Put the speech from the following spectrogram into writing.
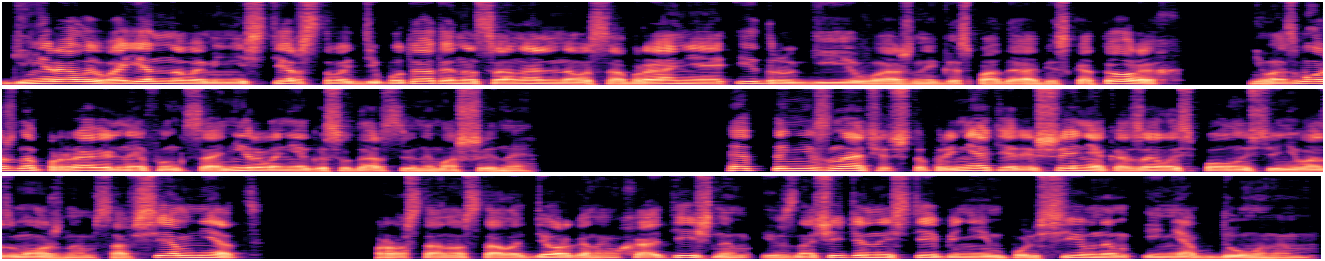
генералы военного министерства, депутаты национального собрания и другие важные господа, без которых невозможно правильное функционирование государственной машины. Это не значит, что принятие решения оказалось полностью невозможным. Совсем нет. Просто оно стало дерганым, хаотичным и в значительной степени импульсивным и необдуманным.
